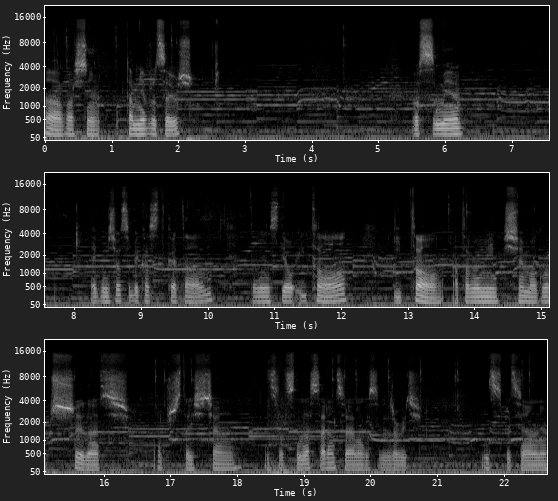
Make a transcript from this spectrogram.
A, właśnie. Tam nie wrócę już. Bo w sumie... Jakbym wziął sobie kostkę tam, to bym zdjął i to, i to, a to by mi się mogło przydać. Oprócz tej ściany. I co, z tym laserem? Co ja mogę sobie zrobić? Nic specjalnie.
